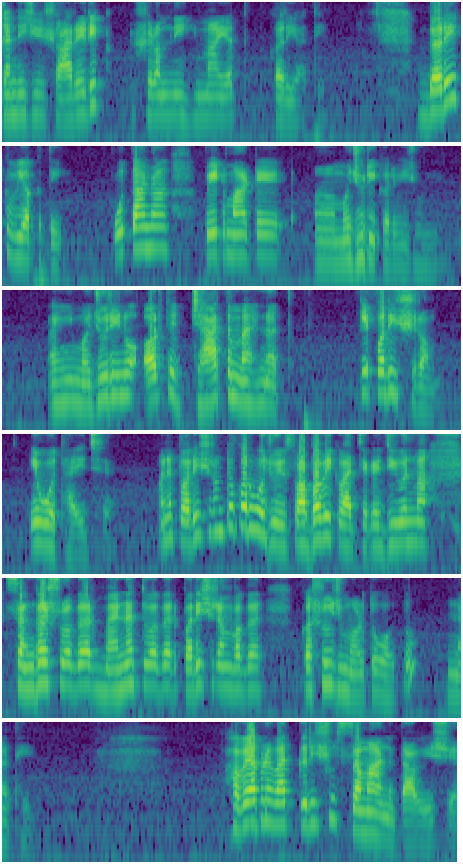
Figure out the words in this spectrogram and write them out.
ગાંધીજીએ શારીરિક શ્રમની હિમાયત કરી હતી. દરેક વ્યક્તિ પોતાના પેટ માટે મજૂરી કરવી જોઈએ. અહીં મજૂરીનો અર્થ જાત મહેનત કે પરિશ્રમ એવો થાય છે. અને પરિશ્રમ તો કરવો જોઈએ. સ્વાભાવિક વાત છે કે જીવનમાં સંઘર્ષ વગર, મહેનત વગર, પરિશ્રમ વગર કશું જ મળતું હોતું નથી. હવે આપણે વાત કરીશું સમાનતા વિશે.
